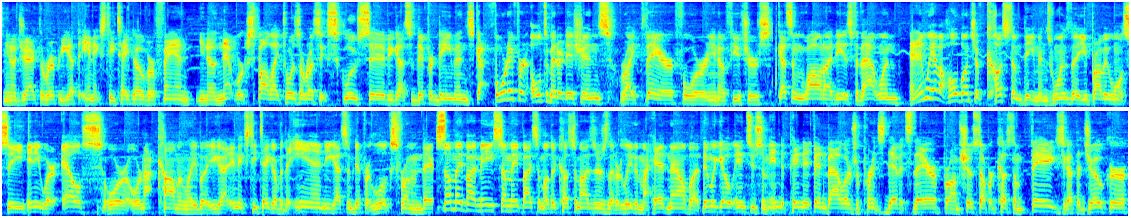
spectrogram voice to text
You know, Jack the Ripper. You got the NXT TakeOver fan, you know, network spotlight Toys R Us exclusive. You got some different demons. Got four different Ultimate Editions right there for, you know, futures. Got some wild ideas for that one. And then we have a whole bunch of custom demons, ones that you probably won't see anywhere else or, or not commonly, but you got NXT TakeOver the end. You got some different looks from them there. Some made by me, some made by some other customizers that are leaving my head now, but then we go into some independent Finn Balor's or Prince Devitt's there from Showstopper Custom Figs. You got the Joker,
